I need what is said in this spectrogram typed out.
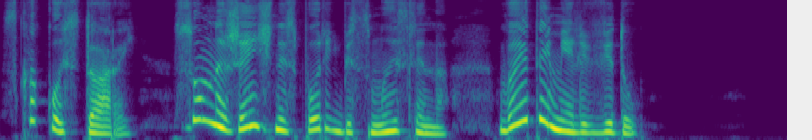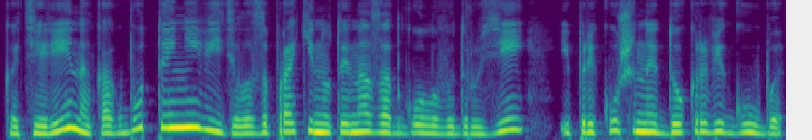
«С какой старой? С умной женщиной спорить бессмысленно. Вы это имели в виду?» Катерина как будто и не видела запрокинутой назад головы друзей и прикушенные до крови губы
